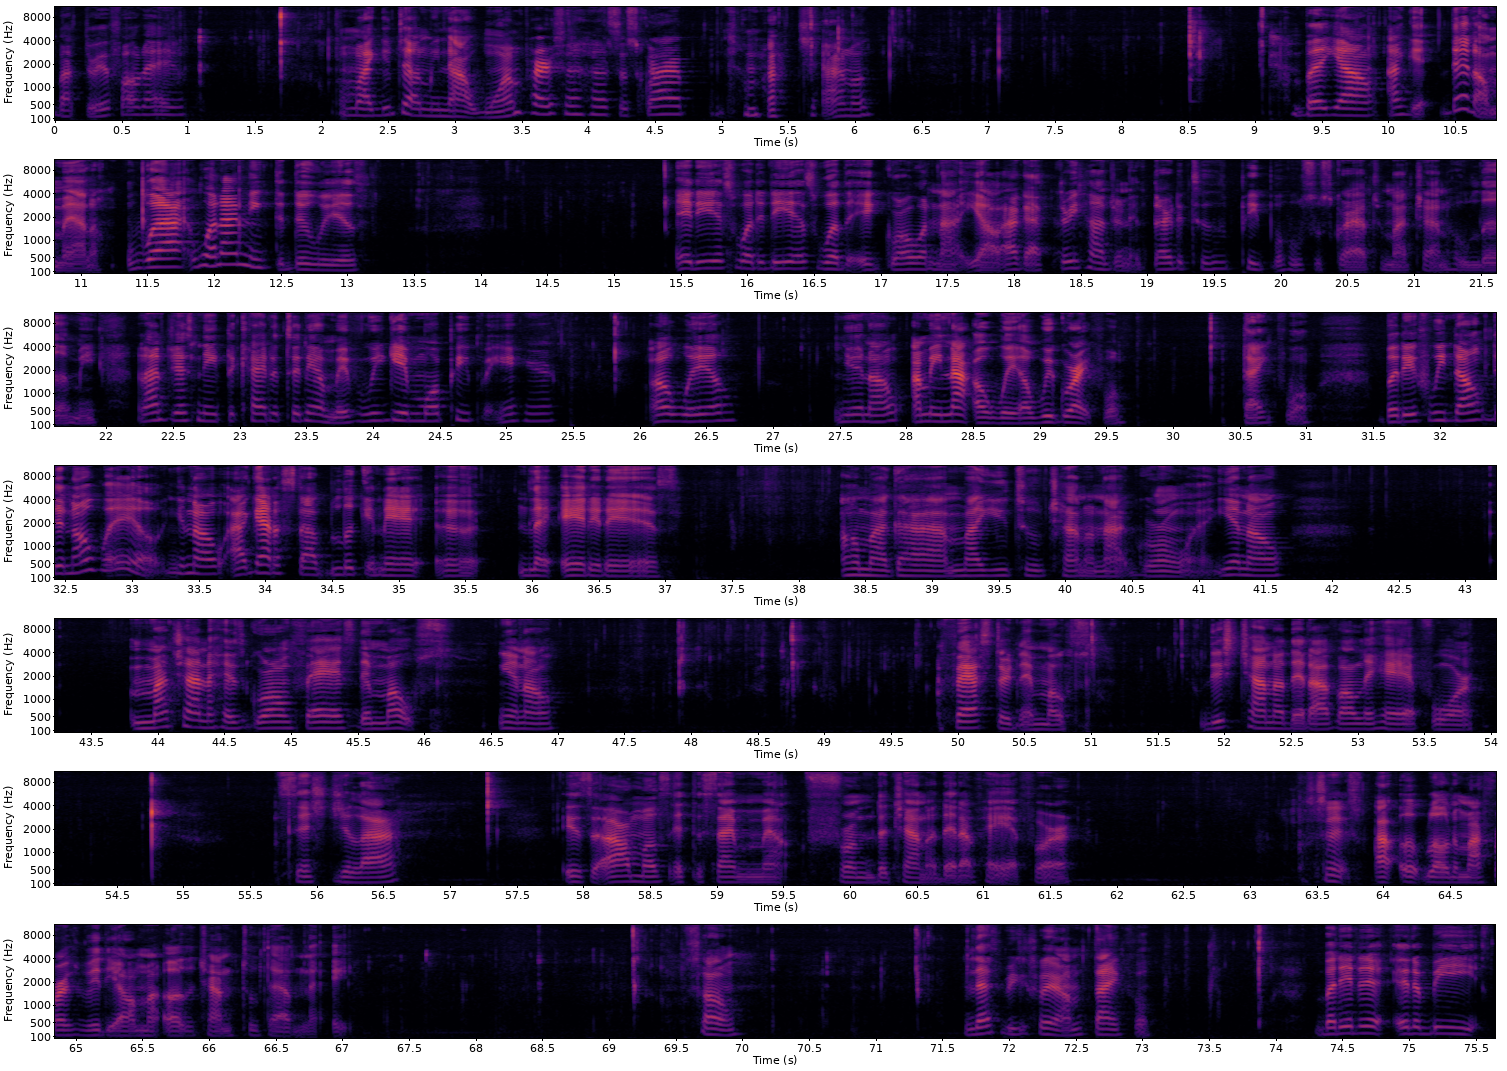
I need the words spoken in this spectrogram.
about three or four days. I'm like, you telling me not one person has subscribed to my channel? But y'all, I get that don't matter. What I, what I need to do is it is what it is, whether it grow or not, y'all. I got 332 people who subscribe to my channel who love me. And I just need to cater to them. If we get more people in here, oh well. You know, I mean, not oh well. We're grateful, thankful. But if we don't, then oh well. You know, I got to stop looking at, uh, at it as oh my God, my YouTube channel not growing. You know, my channel has grown fast than most, you know. Faster than most. This channel that I've only had for since July is almost at the same amount from the channel that I've had for since I uploaded my first video on my other channel 2008. So, let's be clear, I'm thankful. But it it'll be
